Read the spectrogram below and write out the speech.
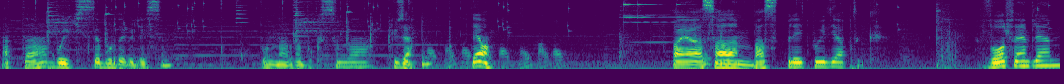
Hatta bu ikisi de burada birleşsin. Bunlar da bu kısımda. Güzel. Devam. Bayağı sağlam Busted Blade build yaptık. Wolf Emblem,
